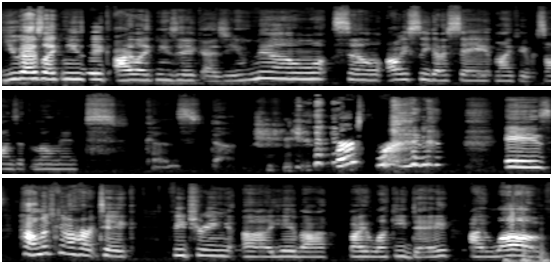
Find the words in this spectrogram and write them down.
You guys like music, I like music, as you know. So obviously, you got to say my favorite songs at the moment, because duh. First one is "How Much Can a Heart Take" featuring uh, Yebba by Lucky Daye. I love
